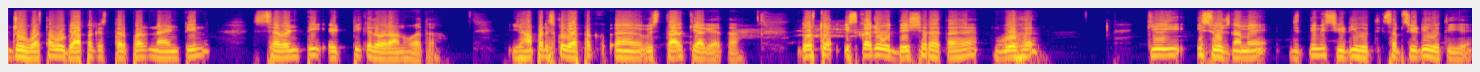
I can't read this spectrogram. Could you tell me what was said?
जो हुआ था, वो व्यापक स्तर पर 1970-80 के दौरान हुआ था। यहाँ पर इसको व्यापक विस्तार किया गया था। दोस्तों, इसका जो उद्देश्य रहता है वो है कि इस योजना में जितनी भी सीडी होती सब्सिडी होती है,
